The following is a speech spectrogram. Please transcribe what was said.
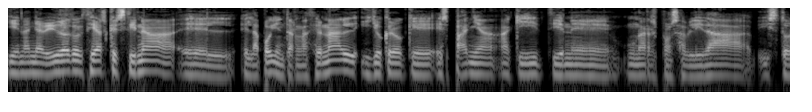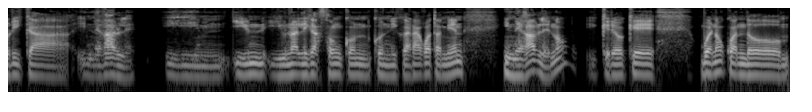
Y en añadidura, tú decías, Cristina, el, el, apoyo internacional y yo creo que España aquí tiene una responsabilidad histórica innegable y, y, una ligazón con, con, Nicaragua también innegable, ¿no? Y creo que, bueno, cuando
